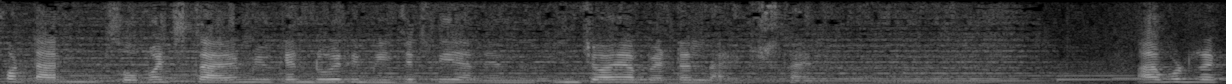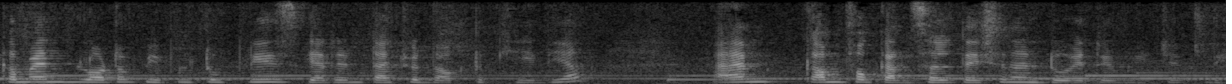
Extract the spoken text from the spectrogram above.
for time, so much time, you can do it immediately and enjoy a better lifestyle. I would recommend a lot of people to please get in touch with Dr. Kenia and come for consultation and do it immediately.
